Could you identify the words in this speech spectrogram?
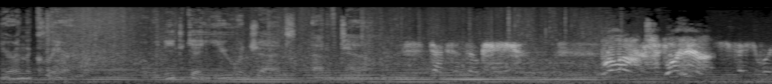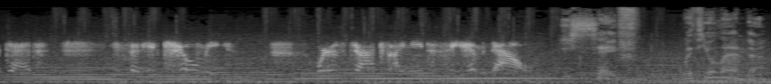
You're in the clear. But we need to get you and Jax out of town. Jackson's okay? Relax, we're here. He said you were dead. He said he'd kill me. Where's Jax? I need to see him now. He's safe. With Yolanda.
